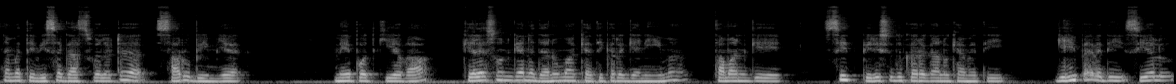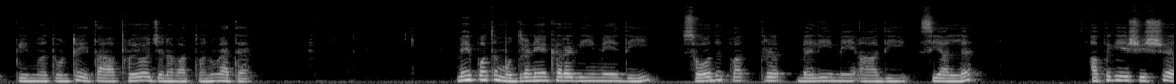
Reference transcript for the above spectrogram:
නැමැති විස ගස්වලට සරු බිම්ය. මේ පොත් කියවා කෙලෙසුන් ගැන දැනුමක් ඇති කර ගැනීම Tamanගේ සිත් පිරිසිදු කරගනු කැමැති ගිහි පැවිදි සියලු පින්වතුන්ට ඊටා ප්‍රයෝජනවත් වනු ඇත. මේ පොත මුද්‍රණය කරවීමේදී සෝදපත්‍ර බැලීමේ ආදී සියල්ල අපගේ ශිෂ්‍ය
